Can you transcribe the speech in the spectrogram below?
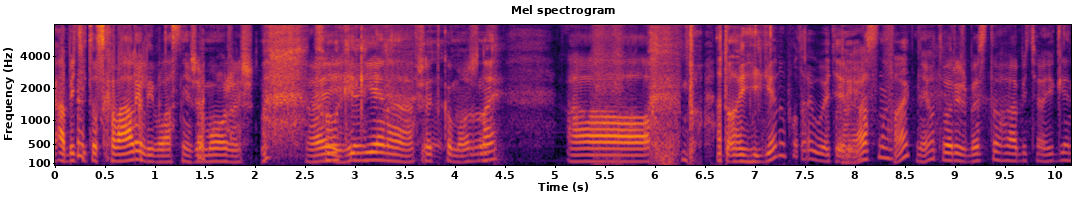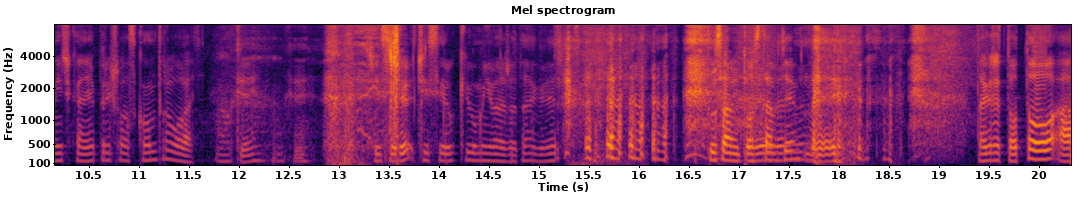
Aby ti to schválili vlastne, že môžeš. Hej, OK. hygiena a všetko možné. A A to aj hygienu potrebujete? no jasné, Fakt? neotvoríš bez toho, aby ťa hygienička neprišla skontrolovať. OK, OK. Či si, či si ruky umývaš a tak, vieš. Tu sa mi postavte. Ne. Takže toto a,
